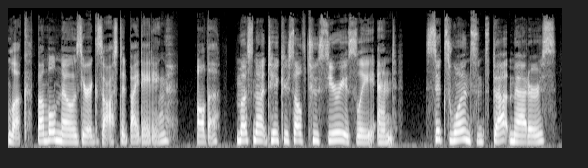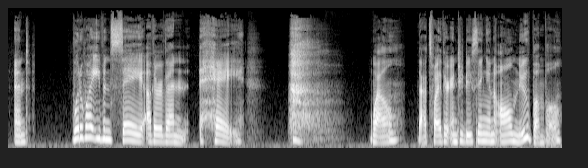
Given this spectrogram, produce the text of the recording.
Look, Bumble knows you're exhausted by dating. All the must not take yourself too seriously, and 6 1 since that matters, and what do I even say other than hey? well, that's why they're introducing an all new Bumble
